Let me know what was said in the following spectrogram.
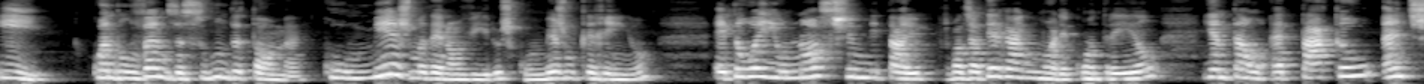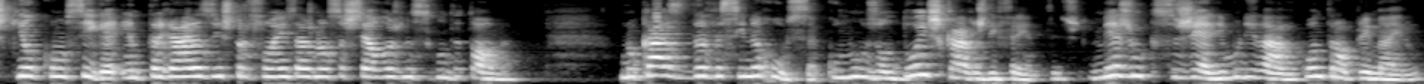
E quando levamos a segunda toma com o mesmo adenovírus, com o mesmo carrinho, então aí o nosso sistema imunitário pode já ter ganho memória contra ele e então ataca-o antes que ele consiga entregar as instruções às nossas células na segunda toma. No caso da vacina russa, como usam dois carros diferentes, mesmo que se gere imunidade contra o primeiro,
